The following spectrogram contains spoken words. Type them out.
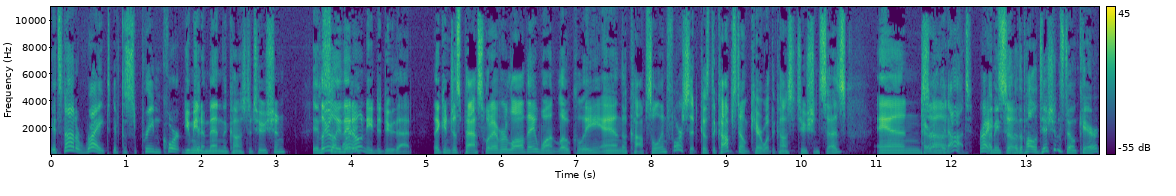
It's not a right if the Supreme Court. You mean can- amend the Constitution? Clearly, they way. don't need to do that. They can just pass whatever law they want locally, and the cops will enforce it because the cops don't care what the Constitution says. And Apparently uh, not. Right. I mean, so the politicians don't care.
